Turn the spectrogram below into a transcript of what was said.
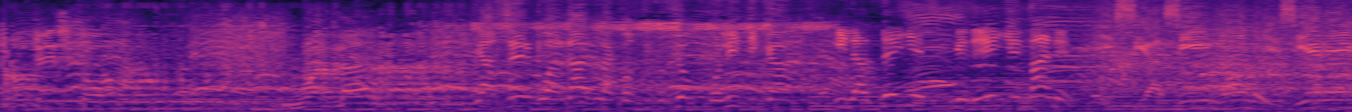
Protesto guardar y hacer guardar la constitución política y las leyes que de ella emanen. Y si así no lo hicieren,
